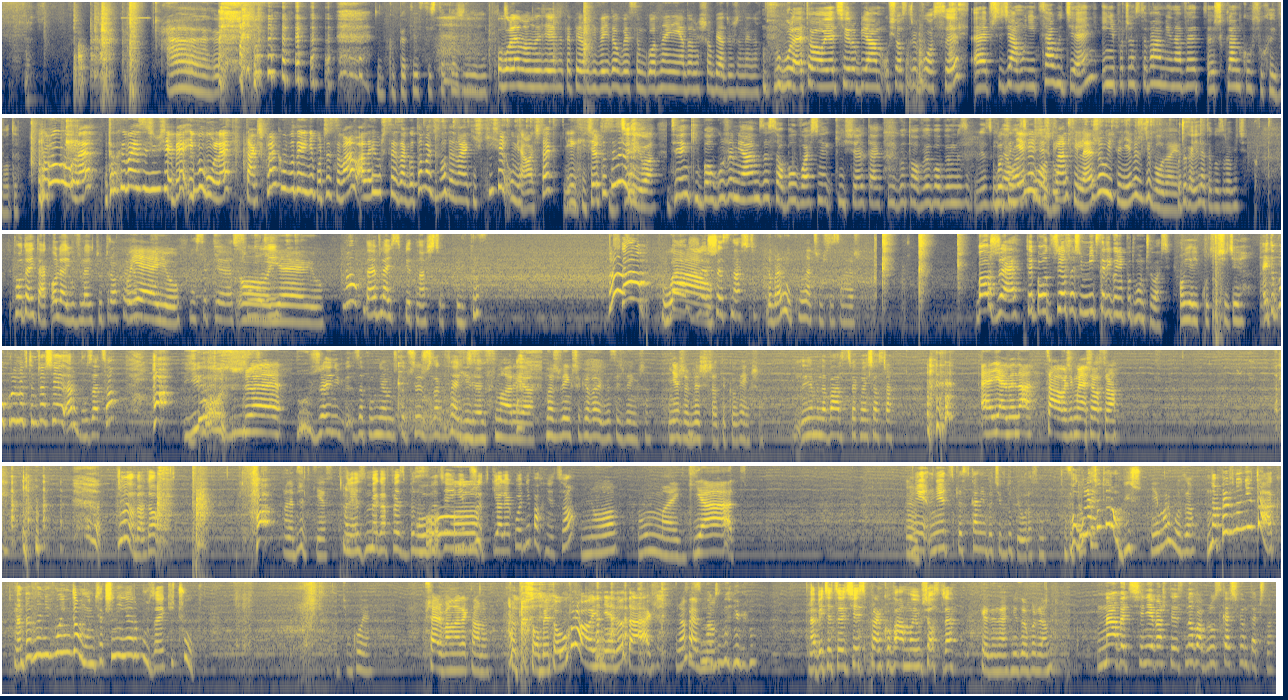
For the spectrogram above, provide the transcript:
Głupia ty jesteś taka, że nie wiem. W ogóle mam nadzieję, że te pierogi wyjdą, bo jestem głodna i nie jadłam jeszcze obiadu żadnego. W ogóle to ja dzisiaj robiłam u siostry włosy. E, przysiedziałam u niej cały dzień i nie poczęstowałam je nawet e, szklanką suchej wody. W ogóle, to chyba jesteś u siebie i w ogóle, tak, szklanką wody jej nie poczęstowałam, ale już chcę zagotować wodę na jakiś kisiel umiałaś, tak? I kisiel to sobie zrobiła. Dzięki Bogu, że miałam ze sobą właśnie kisiel taki gotowy, bo bym z- Bo zginęła ty nie z wiesz, gdzie głodu. szklanki leżą i ty nie wiesz, gdzie woda jest. Poczekaj, ile tego zrobić? Podaj tak, oleju wlej tu trochę. Ojeju, Nasypię soli. ojeju. No, daj wlej z 15. Litrów? Wow! Boże, 16. Dobra, rób, no na czym się zastanawiasz? Boże! Ty pod, przyniosłaś mi mikser i go nie podłączyłaś. Ojejku, co się dzieje? Ej, to pokrójmy w tym czasie arbuza, co? Ha! Boże! Że! Boże, nie, zapomniałam, że to przecież tak wejdzie. Jezus Maria. Masz większy kawałek, bo jesteś większa. Nie, że wyższa, tylko większa. Jemy na warstwę, jak moja siostra. E, jemy na całość, jak moja siostra. No dobra, to... Ha! Ale brzydki jest. Ale jest mega fest beznadziejnie O! brzydki, ale jak ładnie pachnie, co? No. Oh my god. Nie, nie z pestkami, bo ci w dupie urosną. W, W ogóle dupie? co ty robisz? Jem arbuza. Na pewno nie tak. Na pewno nie w moim domu, nic tak się nie je arbuza, jaki czub. Dziękuję. Przerwa na reklamę. No to sobie to ukroi, nie? No tak. Na pewno. Smacznego. A wiecie co, ja dzisiaj sprankowałam moją siostrę. Kiedy nawet nie zauważyłam. Nawet się nie waż, to jest nowa bluzka świąteczna.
